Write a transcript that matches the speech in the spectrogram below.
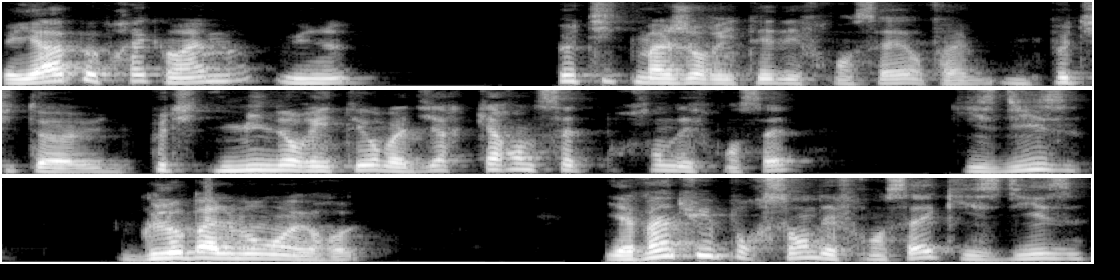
Et il y a à peu près quand même une petite majorité des Français, enfin une petite, euh, une petite minorité, on va dire 47% des Français qui se disent globalement heureux. Il y a 28% des Français qui se disent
